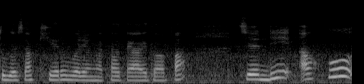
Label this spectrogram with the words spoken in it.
tugas akhir buat yang nggak tahu TA itu apa. Jadi aku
